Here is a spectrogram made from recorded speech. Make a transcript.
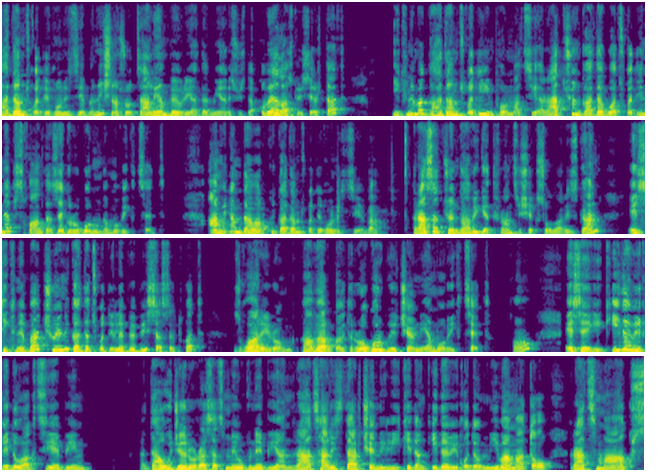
გადამწყვეტი ღონისძიება ნიშნავს, რომ ძალიან ბევრი ადამიანისთვის და ყველასთვის ერთად იქნება გადამწყვეტი ინფორმაცია, რაც ჩვენ გადაგვაწყვეტინებს ხვალდაზე როგორ უნდა მოვიქცეთ. ამიტომ დავარქვი გადამწყვეტი ღონისძიება. რასაც ჩვენ გავიგეთ ფრანციშეკ სოლარისგან, ეს იქნება ჩვენი გადაწყვეტილებების, ასე ვთქვათ, ზღვარი, რომ გავარკვევთ როგორ გვირჩევნია მოვიქცეთ, ხო? ესე იგი, კიდე ვიყიდო აქციები დაუჯერო რასაც მეუბნებიან, რაც არის დარჩენილი იქიდან კიდევ იყო და მივამატო, რაც მაქვს.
